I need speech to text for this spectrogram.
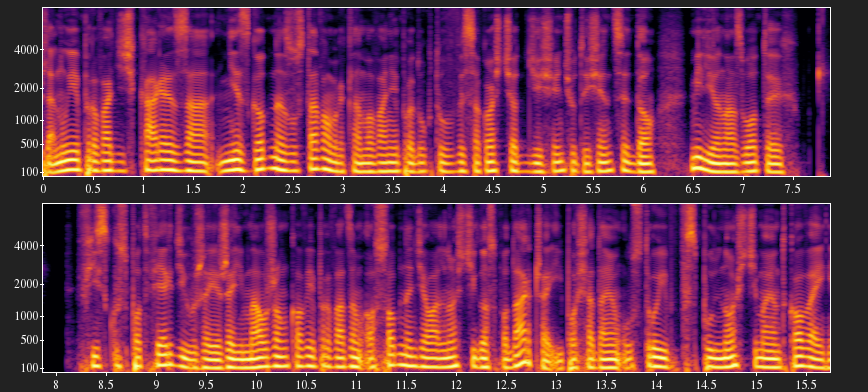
planuje prowadzić karę za niezgodne z ustawą reklamowanie produktów w wysokości od 10 tysięcy do miliona złotych. Fiskus potwierdził, że jeżeli małżonkowie prowadzą osobne działalności gospodarcze i posiadają ustrój wspólności majątkowej,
